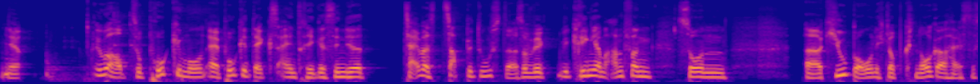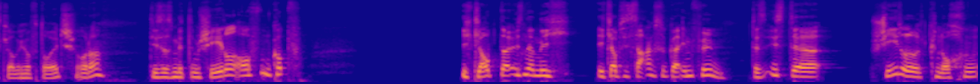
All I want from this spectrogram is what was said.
ja. Überhaupt so Pokémon, äh, Pokédex-Einträge sind ja teilweise zappeduster. Also wir, wir kriegen ja am Anfang so ein äh, Cubone, ich glaube Knogger heißt das, glaube ich, auf Deutsch, oder? Dieses mit dem Schädel auf dem Kopf. Ich glaube, da ist nämlich, ich glaube, sie sagen sogar im Film, das ist der Schädelknochen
